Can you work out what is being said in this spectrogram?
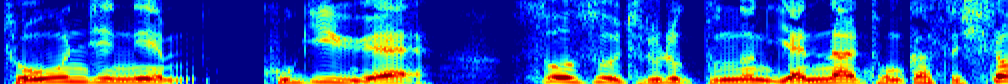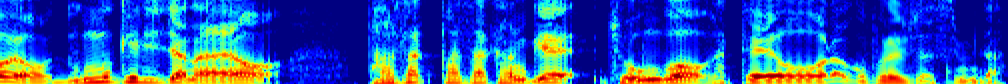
조은지님, 고기 위에 소스 주르륵 붙는 옛날 돈가스 싫어요. 눅눅해지잖아요. 바삭바삭한 게 좋은 것 같아요. 라고 보내주셨습니다.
